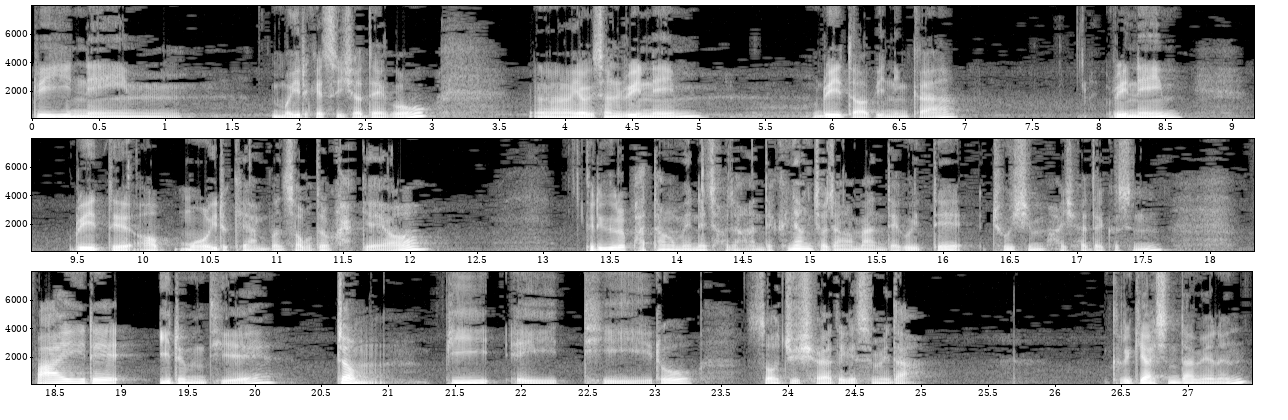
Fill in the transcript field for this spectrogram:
rename 뭐 이렇게 쓰셔도 되고 어, 여기서는 rename readup이니까 rename readup 뭐 이렇게 한번 써보도록 할게요. 그리고 이걸 바탕화면에 저장하는데 그냥 저장하면 안 되고 이때 조심하셔야 될 것은 파일의 이름 뒤에 .bat로 써주셔야 되겠습니다. 그렇게 하신다면은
